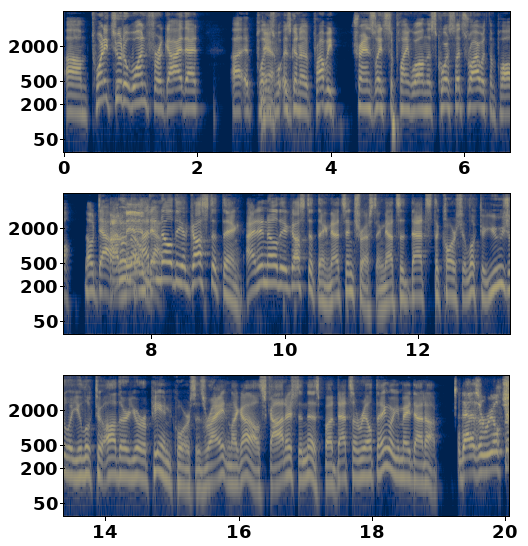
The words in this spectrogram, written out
um, 22 to 1 for a guy that uh, it plays Yeah. is going to probably translates to playing well in this course. Let's ride with him, Paul. No doubt. I don't know. in. I didn't know the Augusta thing. I didn't know the Augusta thing. That's interesting. That's a that's the course you look to. Usually you look to other European courses, right? And like, oh, Scottish and this, but that's a real thing, or you made that up? That is a real thing.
